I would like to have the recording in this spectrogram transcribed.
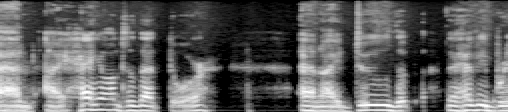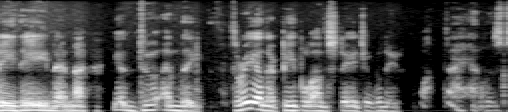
and I hang on to that door and I do the, the heavy breathing and I do, and the three other people on stage are wondering, what the hell is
